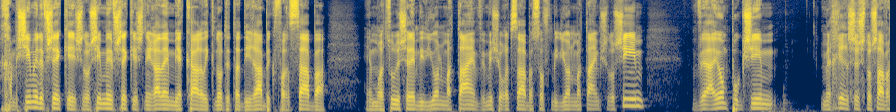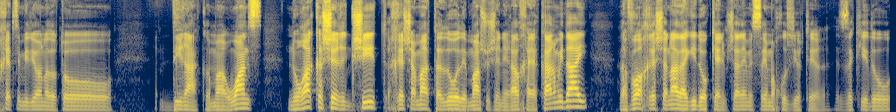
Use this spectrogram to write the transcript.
50 אלף שקל, 30 אלף שקל, שנראה להם יקר לקנות את הדירה בכפר סבא. הם רצו לשלם מיליון 200 ומישהו רצה בסוף מיליון 230, והיום פוגשים מחיר של שלושה וחצי מיליון על אותו דירה. כלומר, once נורא קשה רגשית, אחרי שאמרת לא למשהו שנראה לך יקר מדי, לבוא אחרי שנה להגיד, אוקיי, אני משלם 20% יותר. זה כאילו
